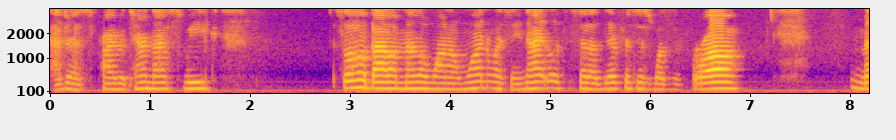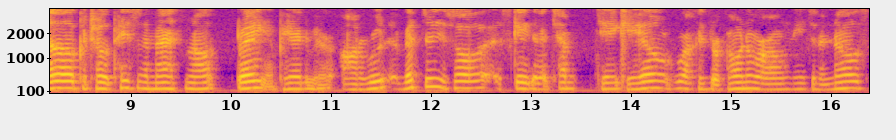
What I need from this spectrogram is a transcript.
After a surprise return last week, Soho battled Melo one on one Wednesday night. Looked to settle differences wasn't for all. Melo controlled the pace of the match. Melo break appeared to be on route to victory. Soho escaped an attempt to KO. Rock his opponent were on knee to the nose.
